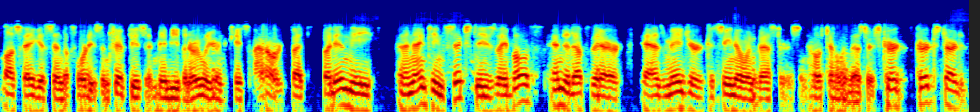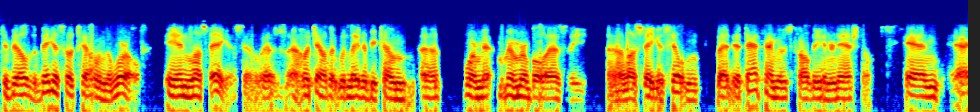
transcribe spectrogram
Las Vegas in the 40s and 50s, and maybe even earlier in the case of Howard. But but in the uh, 1960s, they both ended up there as major casino investors and hotel investors. Kirk Kirk started to build the biggest hotel in the world in Las Vegas. It was a hotel that would later become uh, more me- memorable as the uh, Las Vegas Hilton, but at that time it was called the International. And uh,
